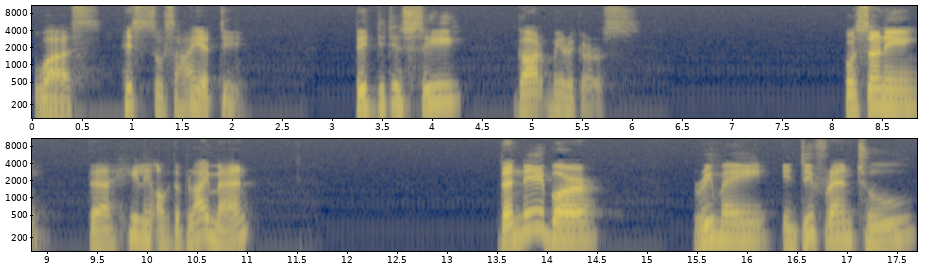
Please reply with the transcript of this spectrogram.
was his society. They didn't see God miracles. Concerning the healing of the blind man, the neighbor remained indifferent to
